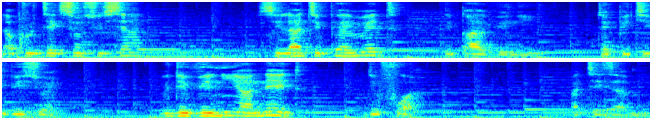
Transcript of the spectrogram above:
la protection sociale. Cela te permet de parvenir tes petits besoins ou de venir en aide des fois à tes amis.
